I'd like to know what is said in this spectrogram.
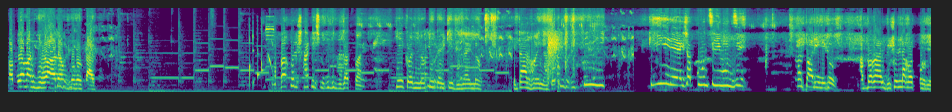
সবই আমার হিরো আদম গুরু কাজ আব্বা খুব সাকি শুধু বুঝাতে পারে। কি করল? কি করে কি বুঝাইলো? এটা আর হয় না। কি রে এইসব কুনছি মুনছি আর ভীষণটা করতে হবে।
